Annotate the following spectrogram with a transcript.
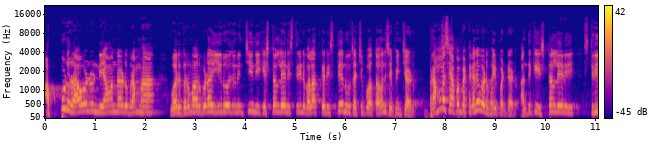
అప్పుడు రావణుణ్ణి ఏమన్నాడు బ్రహ్మ? వారి దుర్మారు కూడా ఈ రోజు నుంచి నీకు ఇష్టం లేని స్త్రీని బలాత్కరిస్తే నువ్వు చచ్చిపోతావని శపించాడు. బ్రహ్మ శాపం పెట్టగానే వాడు భయపడ్డాడు. అందుకే ఇష్టం లేని స్త్రీ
